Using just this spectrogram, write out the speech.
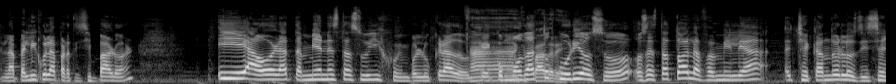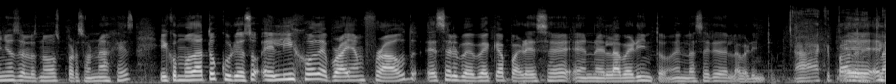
en la película participaron. Y ahora también está su hijo involucrado, que Ah, como dato padre. curioso, o sea, está toda la familia checando los diseños de los nuevos personajes. Y como dato curioso, el hijo de Brian Froud es el bebé que aparece en el laberinto, en la serie del laberinto. Ah, qué padre. Eh, claro.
